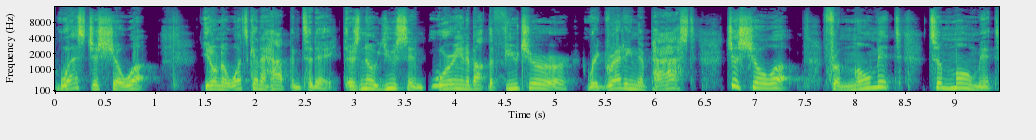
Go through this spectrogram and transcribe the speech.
Wes, just show up. You don't know what's going to happen today. There's no use in worrying about the future or regretting the past. Just show up from moment to moment.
